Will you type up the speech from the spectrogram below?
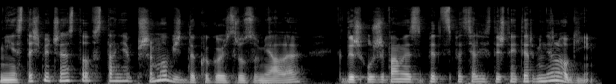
Nie jesteśmy często w stanie przemówić do kogoś zrozumiale, gdyż używamy zbyt specjalistycznej terminologii,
